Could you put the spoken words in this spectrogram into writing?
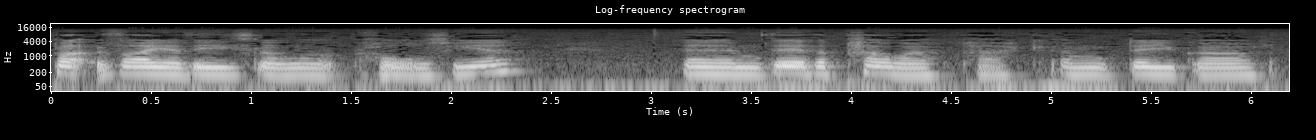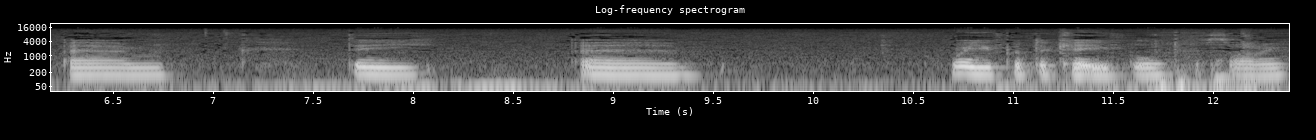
but via these little holes here. Um, they're the power pack and there you got um, the uh, where you put the cable, sorry.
